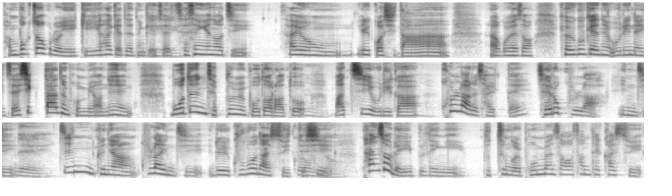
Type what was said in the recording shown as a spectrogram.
반복적으로 얘기하게 되는 게 이제 네. 재생에너지 사용일 것이다 라고 해서 결국에는 우리는 이제 식단을 보면은 모든 제품을 보더라도 음. 마치 우리가 콜라를 살 때 제로 콜라인지 네. 찐 그냥 콜라인지를 구분할 수 있듯이 그럼요. 탄소 레이블링이 붙은 걸 보면서 선택할 수 있-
